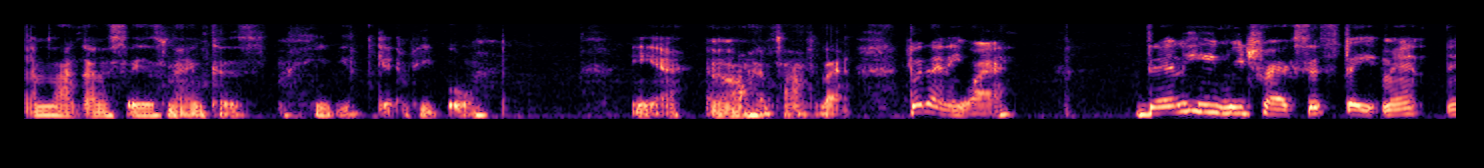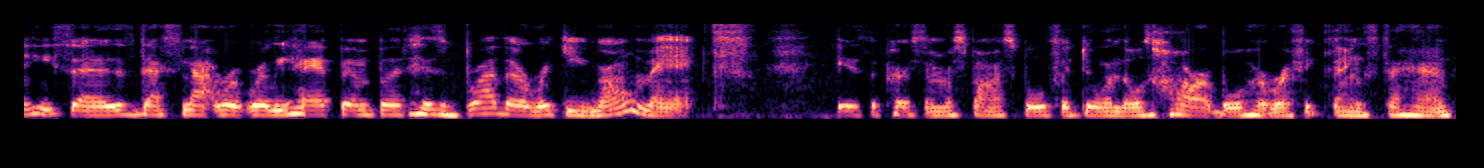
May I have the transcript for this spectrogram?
I'm not gonna say his name because he be getting people. Yeah, and I don't have time for that. But anyway, then he retracts his statement and he says that's not what really happened, but his brother Ricky Romance is the person responsible for doing those horrible, horrific things to him.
